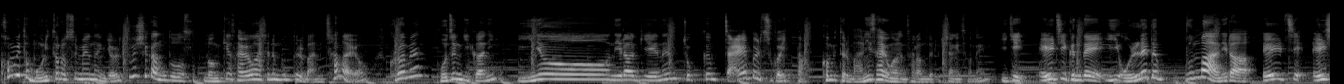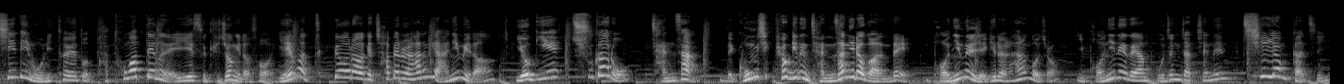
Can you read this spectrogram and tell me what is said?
컴퓨터 모니터로 쓰면은 12시간도 넘게 사용하시는 분들 많잖아요. 그러면 보증 기간이 2년이라기에는 조금 짧을 수가 있다. 컴퓨터를 많이 사용하는 사람들 입장에서는 이게 LG 근데 이 OLED뿐만 아니라 LG LCD 모니터에도 다 통합되는 AS 규정이라서 얘만 특별하게 차별을 하는 게 아닙니다. 여기에 추가로 잔상. 근데 공식 표기는 잔상이라고 하는데 번인을 얘기를 하는 거죠. 이 번인에 대한 보증 자체는 7년까지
